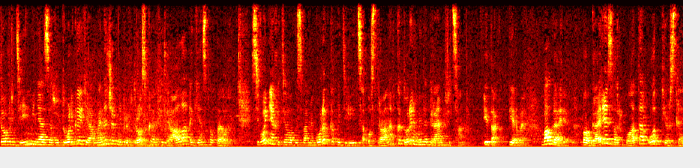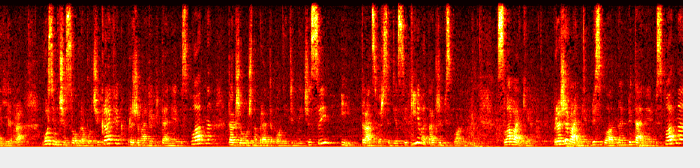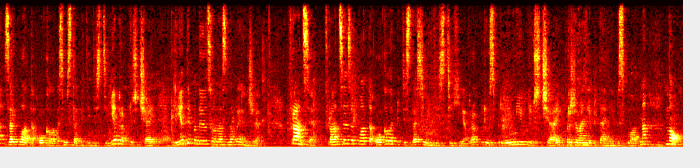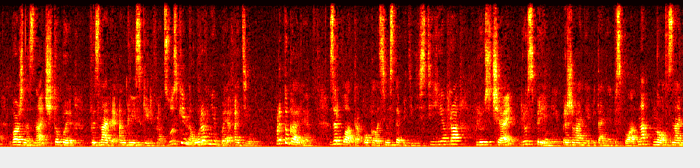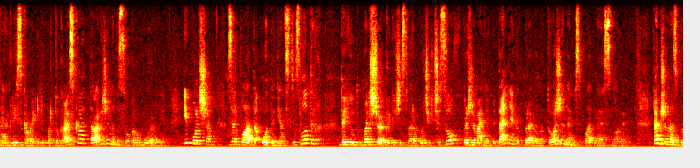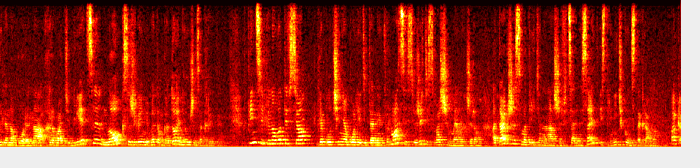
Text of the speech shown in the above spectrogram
Добрый день, меня зовут Ольга, я менеджер Днепропетровского филиала агентства Пелл. Сегодня я хотела бы с вами коротко поделиться о странах, в которые мы набираем официантов. Итак, первое. Болгария. Болгария зарплата от 300 евро, 8 часов рабочий график, проживание и питание бесплатно, также можно брать дополнительные часы и трансфер с Одессы и Киева также бесплатно. Словакия. Проживание бесплатно, питание бесплатно, зарплата около 850 евро плюс чай. Клиенты подаются у нас на ВНЖ. Франция. Франция зарплата около 570 евро, плюс премии, плюс чай, проживание, питание бесплатно. Но важно знать, чтобы вы знали английский или французский на уровне B1. Португалия. Зарплата около 750 евро, плюс чай, плюс премии. Проживание и питание бесплатно, но знание английского или португальского также на высоком уровне. И Польша. Зарплата от 11 злотых, дают большое количество рабочих часов, проживание питание, как правило, тоже на бесплатной основе. Также у нас были наборы на Хорватию Грецию, но, к сожалению, в этом году они уже закрыты. В принципе, ну вот и все. Для получения более детальной информации свяжитесь с вашим менеджером, а также смотрите на наш официальный сайт и страничку Инстаграма. Пока!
